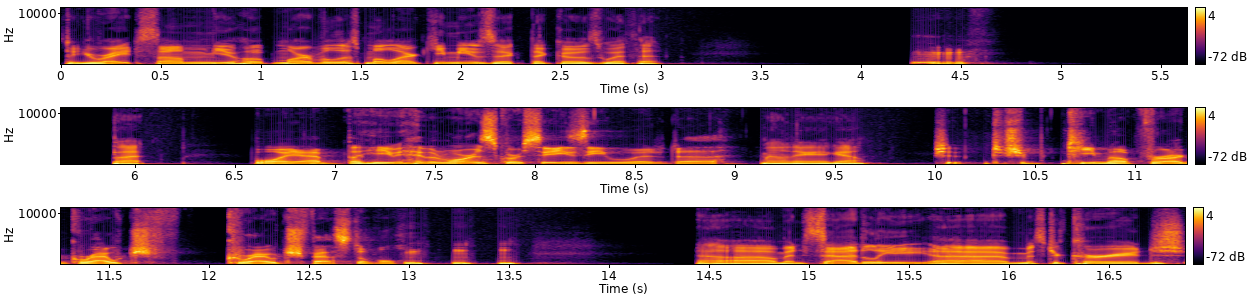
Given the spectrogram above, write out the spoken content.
So you write some, you hope marvelous malarkey music that goes with it. Hmm. But boy, yeah, but he, him and Martin Scorsese would uh, oh, there you go. should should team up for a Grouch Grouch festival. Um, and sadly, uh, Mr. Courage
